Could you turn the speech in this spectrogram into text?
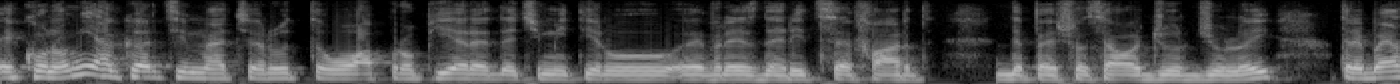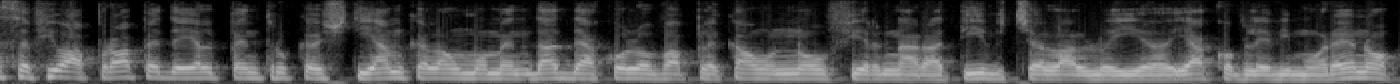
Economia cărții mi-a cerut o apropiere de cimitirul evreiesc de Rit Sefard de pe șoseaua Giurgiului. Trebuia să fiu aproape de el pentru că știam că la un moment dat de acolo va pleca un nou fir narrativ, cel al lui uh, Iacov Levi Moreno,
